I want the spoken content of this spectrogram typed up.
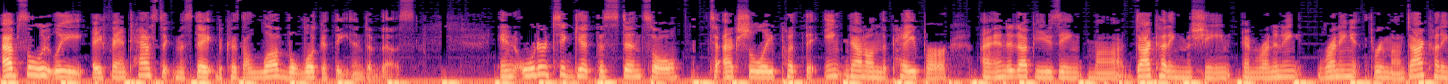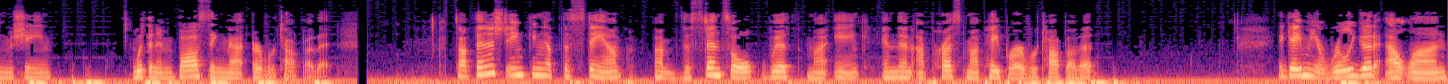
absolutely a fantastic mistake because I love the look at the end of this in order to get the stencil to actually put the ink down on the paper, I ended up using my die cutting machine and running, running it through my die cutting machine with an embossing mat over top of it. So I finished inking up the stamp, um, the stencil with my ink, and then I pressed my paper over top of it. It gave me a really good outline,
